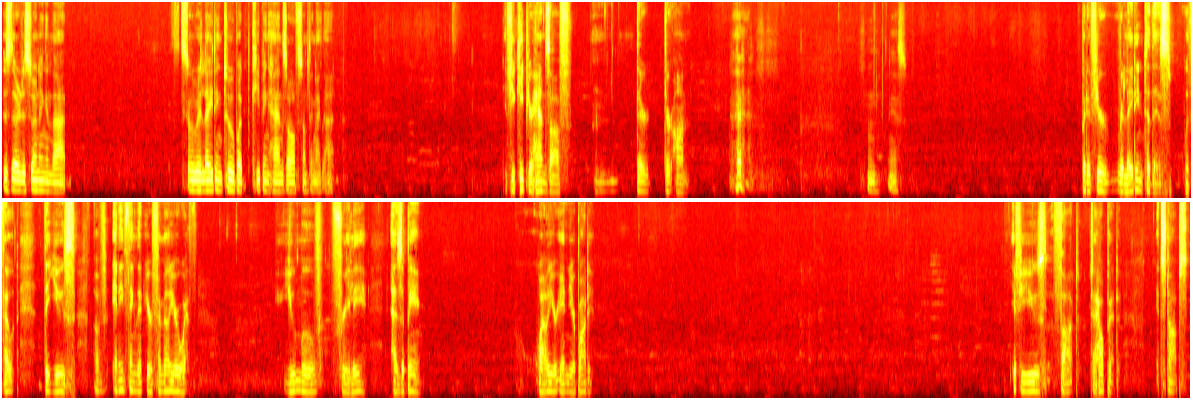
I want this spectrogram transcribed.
Is there discerning in that? So relating to, but keeping hands off, something like that. If you keep your hands off, they're they're on. Hmm, yes. But if you're relating to this without the use of anything that you're familiar with, you move freely as a being while you're in your body. If you use thought to help it, it stops.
